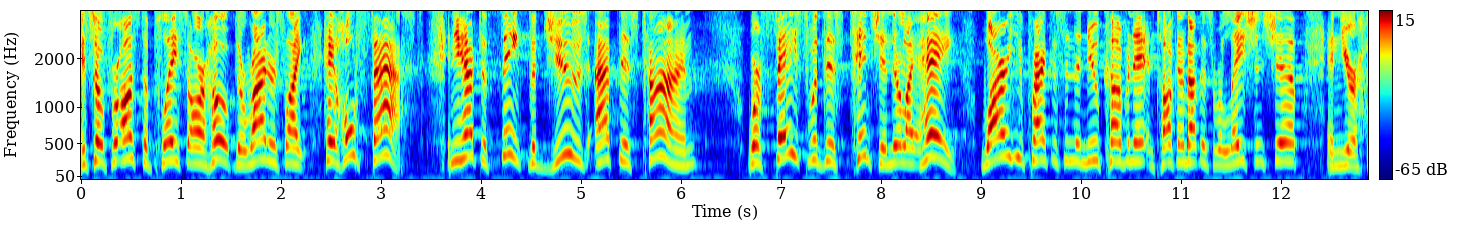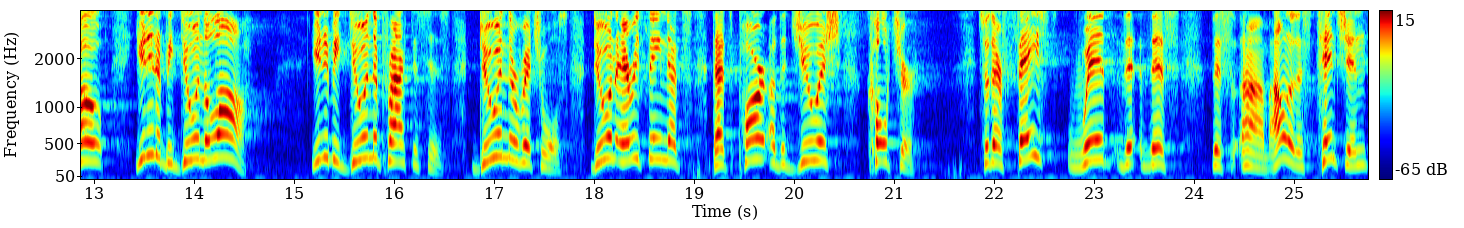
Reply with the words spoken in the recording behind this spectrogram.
And so, for us to place our hope, the writer's like, hey, hold fast. And you have to think the Jews at this time were faced with this tension. They're like, hey, why are you practicing the new covenant and talking about this relationship and your hope? You need to be doing the law. You need to be doing the practices, doing the rituals, doing everything that's, that's part of the Jewish culture. So they're faced with this, this um, I don't know, this tension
